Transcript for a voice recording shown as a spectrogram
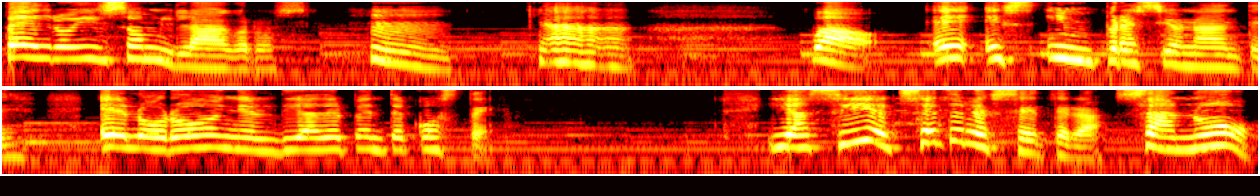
Pedro hizo milagros. Hmm. wow, es, es impresionante. Él oró en el día del Pentecostés. Y así, etcétera, etcétera. Sanó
